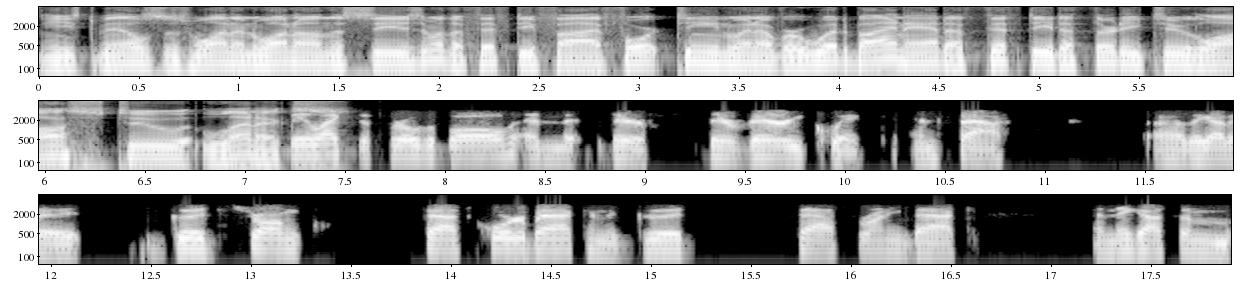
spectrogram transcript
East Mills is one and one on the season with a 55-14 win over Woodbine and a 50 to 32 loss to Lenox. They like to throw the ball, and they're they're very quick and fast. Uh, they got a good, strong, fast quarterback and a good, fast running back, and they got some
